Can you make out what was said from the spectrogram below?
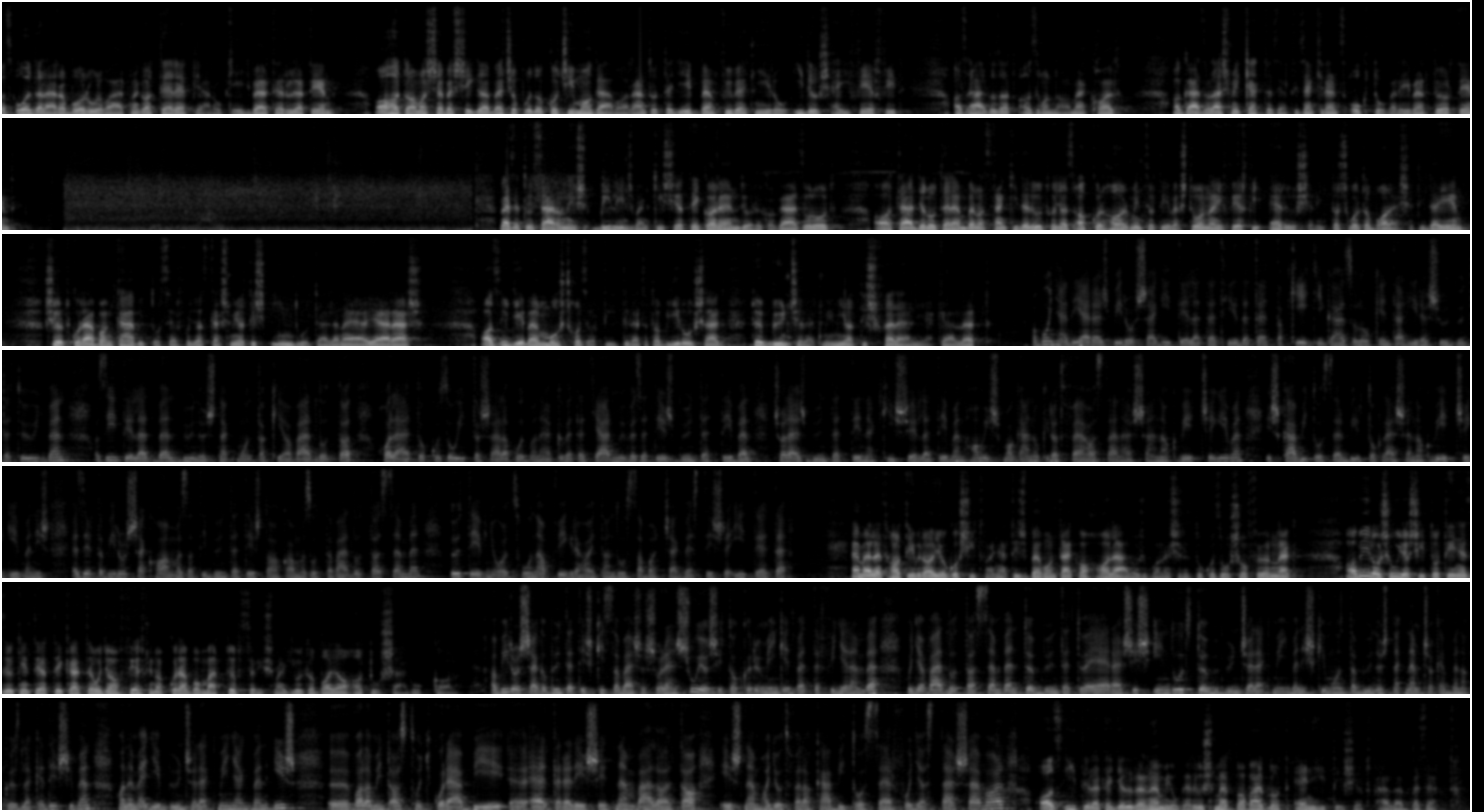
Az oldalára borulva állt meg a terepjáró kégybel területén. A hatalmas sebességgel becsapódó kocsi magával rántott egy éppen füvet nyíró idős helyi férfit. Az áldozat azonnal meghalt. A gázolás még 2019. októberében történt. Vezető száron és bilincsben kísérték a rendőrök a gázolót. A tárgyaló teremben aztán kiderült, hogy az akkor 35 éves tolnai férfi erősen ittas volt a baleset idején. Sőt, korábban kábítószerfogyasztás miatt is indult ellene eljárás. Az ügyében most hozott ítéletet a bíróság, több bűncselekmény miatt is felelnie kellett. A Bonyhádi Járásbíróság ítéletet hirdetett a kéki gázolóként elhíresült büntetőügyben. Az ítéletben bűnösnek mondta ki a vádlottat, halált okozó ittas állapotban elkövetett járművezetés büntettében, csalás büntettének kísérletében, hamis magánokirat felhasználásának védségében és kábítószer birtoklásának védségében is. Ezért a bíróság halmazati büntetést alkalmazott a vádlottal szemben, 5 év 8 hónap végrehajtandó szabadságvesztésre ítélte, Emellett hat évre a jogosítványát is bevonták a halálos balesetet okozó sofőrnek. A bíró súlyosító tényezőként értékelte, hogy a férfinak korábban már többször is meggyűlt a baja a hatóságokkal. A bíróság a büntetés kiszabása során súlyosító körülményként vette figyelembe, hogy a vádlottal szemben több büntető eljárás is indult, több bűncselekményben is kimondta bűnösnek, nem csak ebben a közlekedésiben, hanem egyéb bűncselekményekben is, valamint azt, hogy korábbi elterelését nem vállalta, és nem hagyott fel a kábítószer fogyasztásával. Az ítélet egyelőre nem jogerős, mert a vádlott enyhítésért fellebbezett.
